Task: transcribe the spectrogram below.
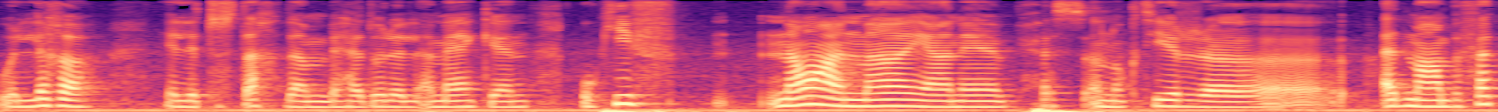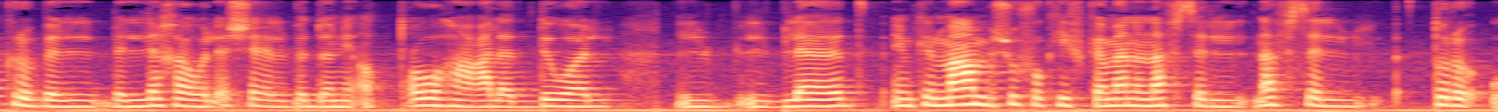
واللغة. اللي تستخدم بهدول الأماكن وكيف نوعا ما يعني بحس إنه كتير آه، قد ما عم بفكروا باللغة والأشياء اللي بدهم يقطعوها على الدول البلاد يمكن ما عم بشوفوا كيف كمان نفس نفس الطرق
